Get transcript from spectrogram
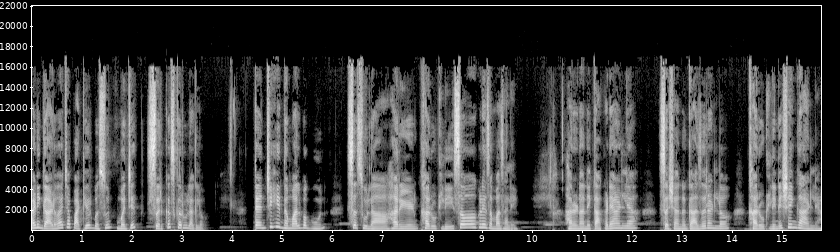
आणि गाढवाच्या पाठीवर बसून मजेत सर्कस करू लागलं. त्यांची ही धमाल बघून ससुला हरिण खारुटली सगळे जमा झाले. हरणाने काकड्या आणल्या सशानं गाजर आणलं खारुटलीने शेंगा आणल्या.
